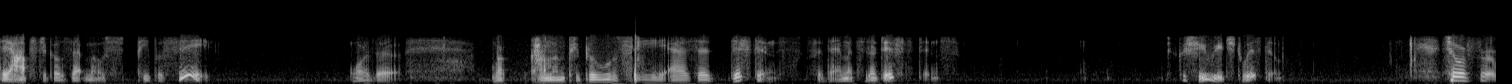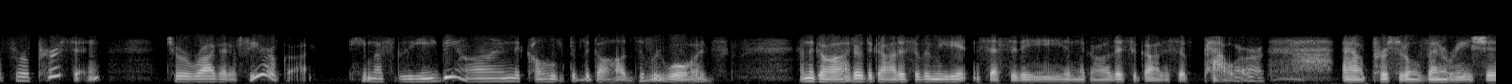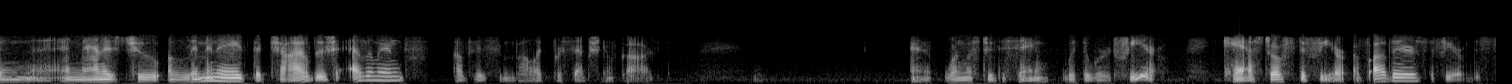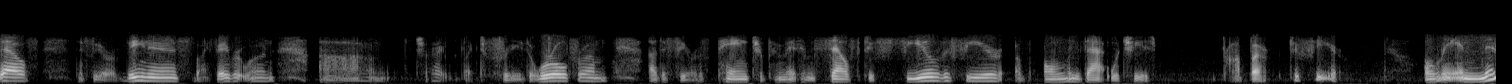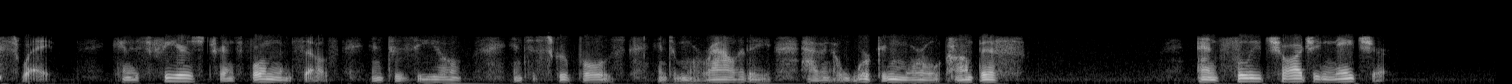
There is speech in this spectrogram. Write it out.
the obstacles that most people see, or the what common people will see as a distance. For them, it's no distance because she reached wisdom. So, for for a person to arrive at a fear of God, he must leave behind the cult of the gods of rewards and the god or the goddess of immediate necessity, and the goddess or goddess of power, uh, personal veneration, and manage to eliminate the childish elements of his symbolic perception of God. And one must do the same with the word fear. Cast off the fear of others, the fear of the self, the fear of Venus, my favorite one, um, which I would like to free the world from, uh, the fear of pain, to permit himself to feel the fear of only that which he is proper to fear. Only in this way can his fears transform themselves into zeal, into scruples, into morality, having a working moral compass, and fully charging nature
